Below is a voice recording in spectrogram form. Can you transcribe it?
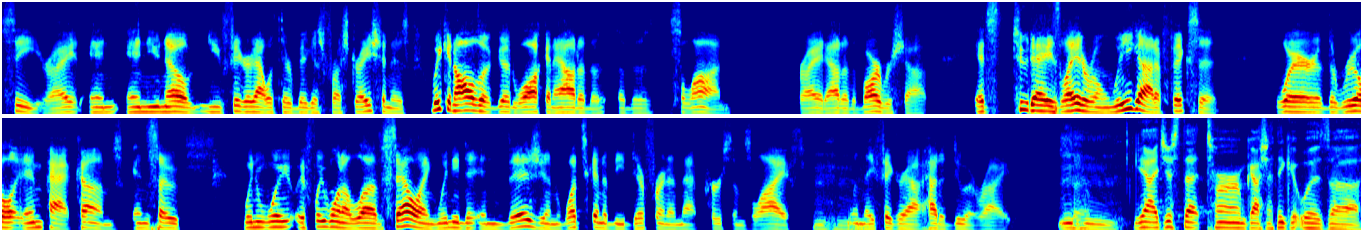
seat, right? And and you know you figured out what their biggest frustration is. We can all look good walking out of the of the salon, right, out of the barber shop. It's two days later when we got to fix it, where the real impact comes. And so." When we if we want to love selling we need to envision what's going to be different in that person's life mm-hmm. when they figure out how to do it right mm-hmm. yeah just that term gosh i think it was uh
